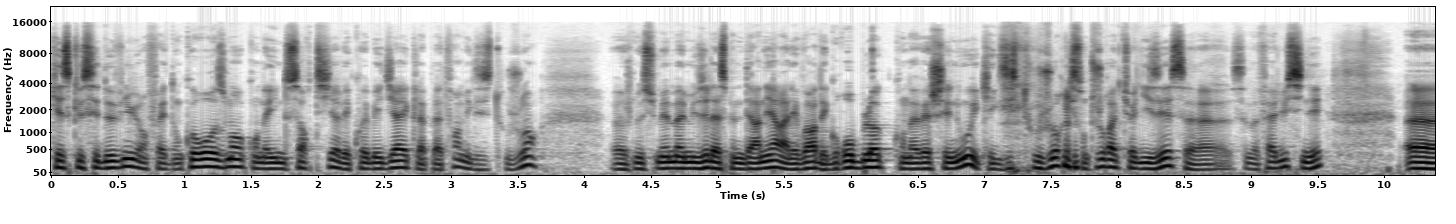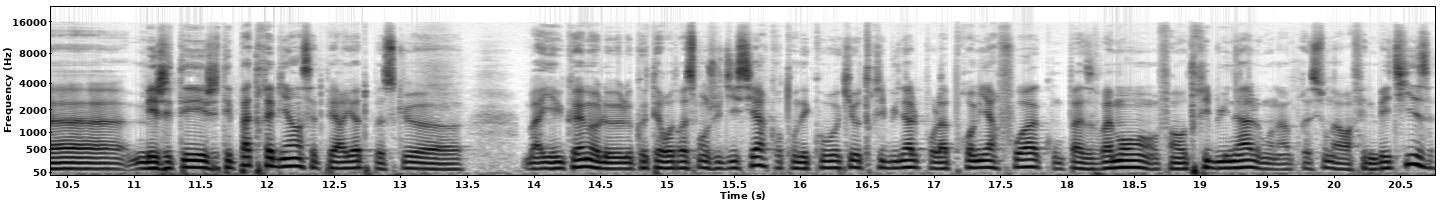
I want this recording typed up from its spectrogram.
qu'est-ce que c'est devenu en fait? Donc heureusement qu'on a une sortie avec Webedia et que la plateforme existe toujours. Euh, je me suis même amusé la semaine dernière à aller voir des gros blogs qu'on avait chez nous et qui existent toujours, qui sont toujours actualisés. Ça, m'a fait halluciner. Euh, mais j'étais, j'étais pas très bien à cette période parce que euh, bah, y a eu quand même le, côté redressement judiciaire quand on est convoqué au tribunal pour la première fois, qu'on passe vraiment, enfin au tribunal où on a l'impression d'avoir fait une bêtise,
